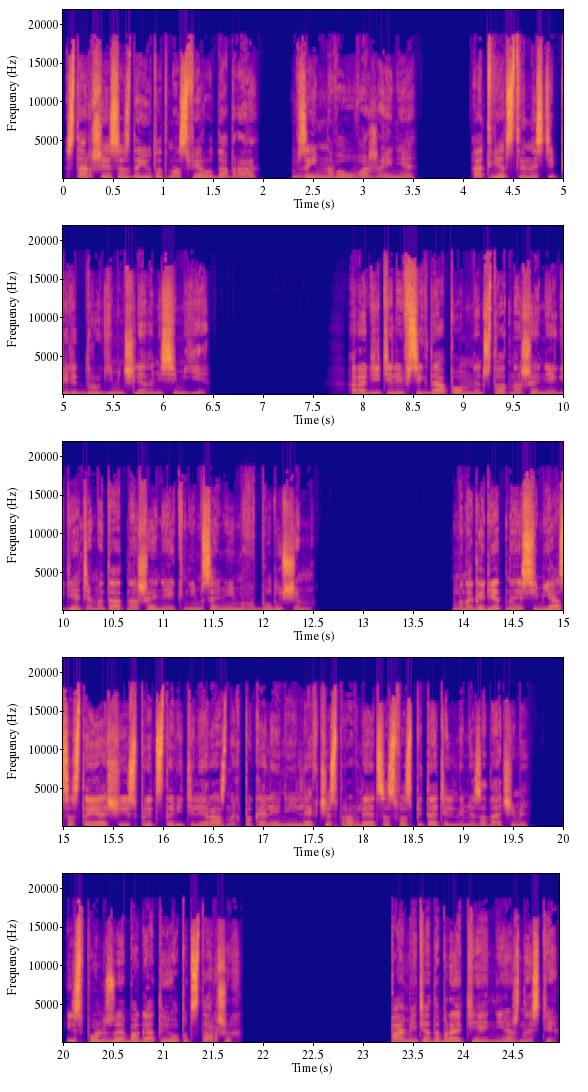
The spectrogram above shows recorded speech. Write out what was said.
старшие создают атмосферу добра, взаимного уважения, ответственности перед другими членами семьи. Родители всегда помнят, что отношение к детям – это отношение к ним самим в будущем. Многодетная семья, состоящая из представителей разных поколений, легче справляется с воспитательными задачами, используя богатый опыт старших. Память о доброте, нежности,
